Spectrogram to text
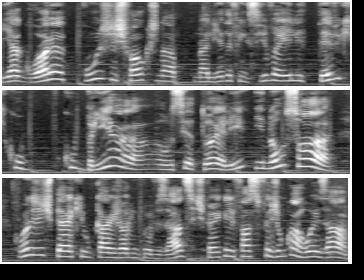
E agora, com os desfalques na, na linha defensiva, ele teve que co cobrir a, o setor ali. E não só. Quando a gente espera que o cara jogue improvisado, você espera que ele faça feijão com arroz. Ah,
